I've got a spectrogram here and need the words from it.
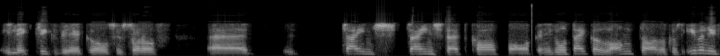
electric vehicles to sort of uh, change change that car park, and it will take a long time because even if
